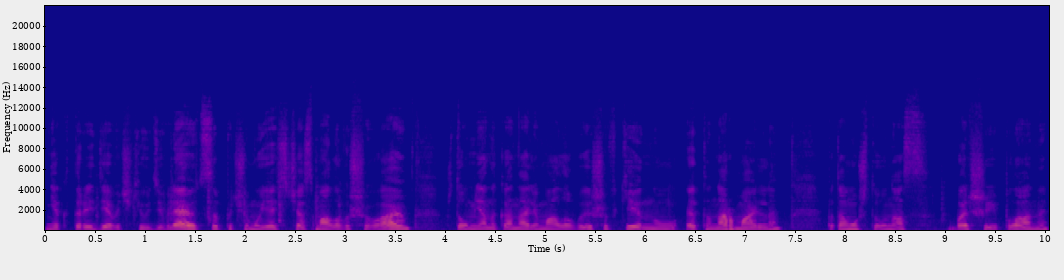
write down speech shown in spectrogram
Некоторые девочки удивляются, почему я сейчас мало вышиваю, что у меня на канале мало вышивки. Ну, это нормально, потому что у нас большие планы.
